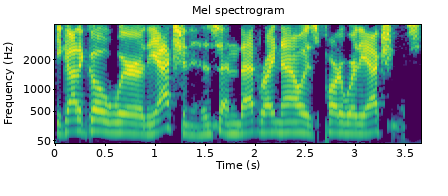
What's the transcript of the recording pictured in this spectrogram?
you got to go where the action is. And that right now is part of where the action is.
